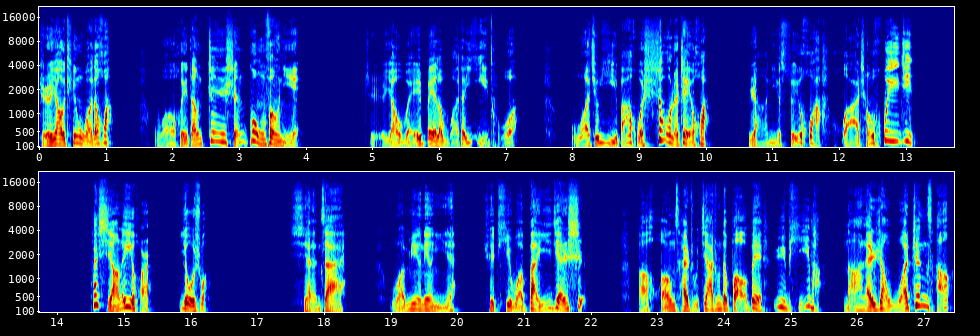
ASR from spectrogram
只要听我的话，我会当真神供奉你；只要违背了我的意图，我就一把火烧了这画，让你随画化成灰烬。他想了一会儿，又说：“现在，我命令你去替我办一件事，把黄财主家中的宝贝玉琵琶拿来让我珍藏。”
